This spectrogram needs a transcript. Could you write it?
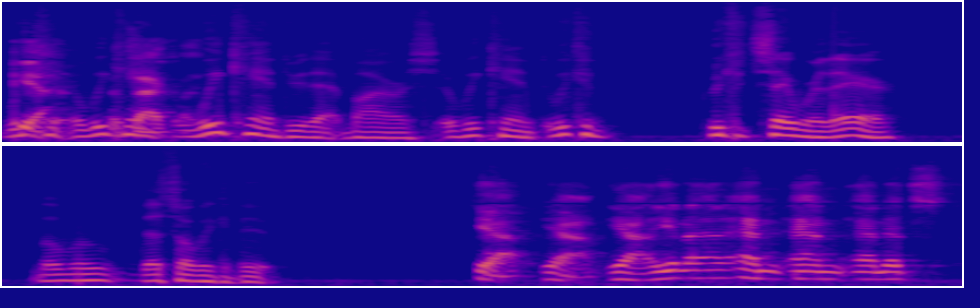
We Yeah, can't, we can't we can't do that by ourselves we can't we could we could say we're there but we're that's all we could do yeah, yeah, yeah. You know, and and and it's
